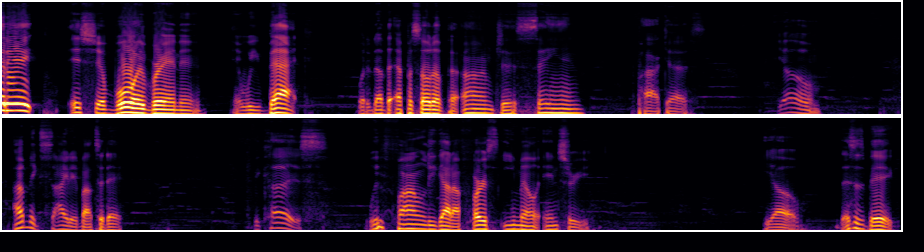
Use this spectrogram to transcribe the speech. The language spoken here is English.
What's goody? It's your boy Brandon, and we back with another episode of the I'm Just Saying podcast. Yo, I'm excited about today because we finally got our first email entry. Yo, this is big.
